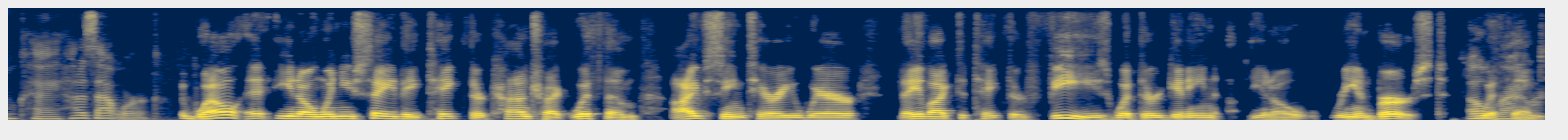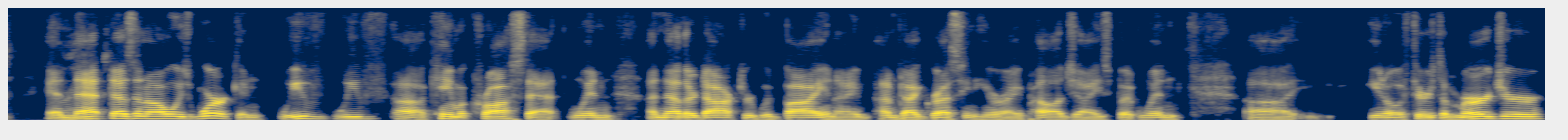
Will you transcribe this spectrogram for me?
Okay, how does that work? Well, eh, you know, when you say they take their contract with them, I've seen Terry where they like to take their fees, what they're getting, you know, reimbursed Oh, with right. them. And right. that doesn't always work. And we've we've uh, came across that when another doctor would buy, and I I'm digressing here. I apologize, but when, uh, you know, if there's a merger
